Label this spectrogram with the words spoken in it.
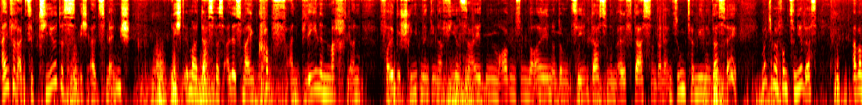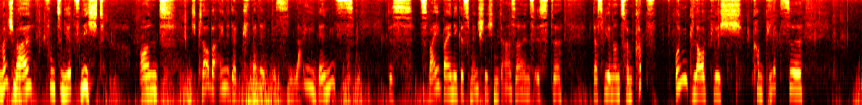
einfach akzeptiert, dass ich als Mensch nicht immer das, was alles mein Kopf an Plänen macht, an vollgeschriebenen DIN A4 Seiten, morgens um neun und um zehn das und um elf das und dann ein Zoom-Termin und das, hey, manchmal funktioniert das, aber manchmal funktioniert es nicht. Und ich glaube, eine der Quellen des Leidens, des zweibeiniges menschlichen Daseins ist, äh, dass wir in unserem Kopf unglaublich komplexe,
